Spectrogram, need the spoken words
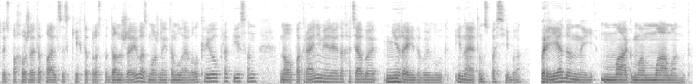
То есть, похоже, это пальцы с каких-то просто данжей, возможно, и там level криво прописан. Но, по крайней мере, это хотя бы не рейдовый лут. И на этом спасибо. Преданный магма мамонт.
